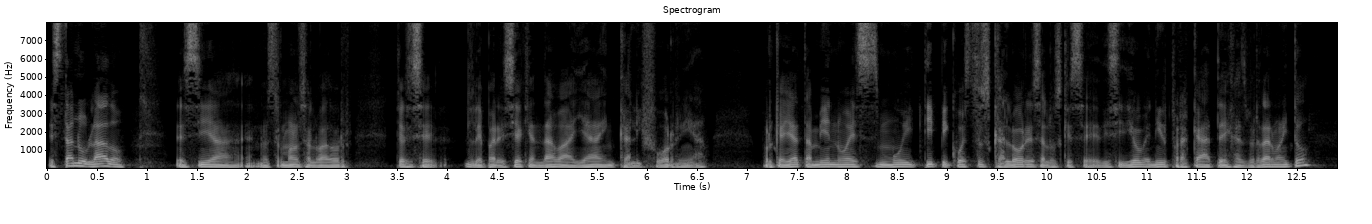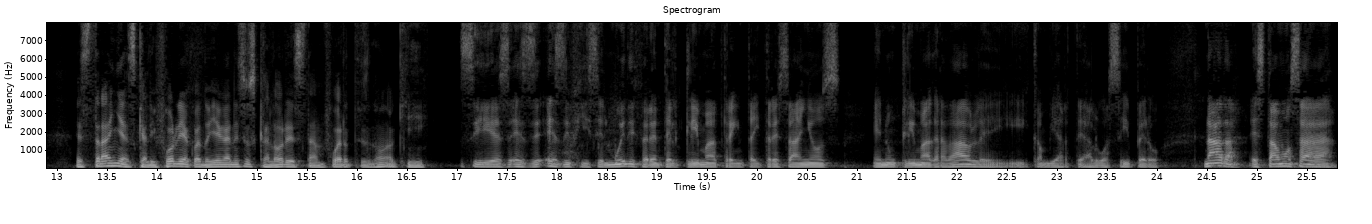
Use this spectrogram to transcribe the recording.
está nublado. Decía nuestro hermano Salvador que se, le parecía que andaba allá en California, porque allá también no es muy típico estos calores a los que se decidió venir para acá a Texas, ¿verdad, hermanito? Extrañas California cuando llegan esos calores tan fuertes, ¿no? Aquí. Sí, es, es, es difícil, muy diferente el clima, 33 años en un clima agradable y cambiarte algo así, pero nada, estamos a...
